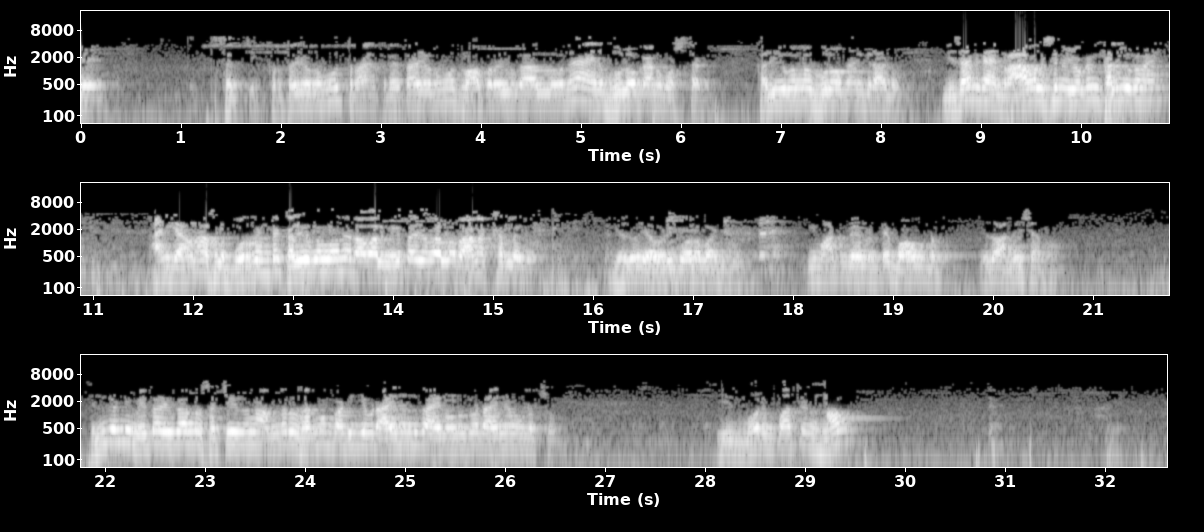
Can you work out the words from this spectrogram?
సత్య కృతయుగము త్రేతాయుగము ద్వాపర యుగాల్లోనే ఆయన భూలోకానికి వస్తాడు. కలియుగంలో భూలోకానికి రాడు. నిజానికి ఆయన రావాల్సిన యుగం కలియుగమే. ఆయనకి ఏమైనా అసలు బుర్ర ఉంటే కలియుగంలోనే రావాలి మిగతా యుగాల్లో రానక్కర్లేదు. ఏదో ఎవడి గోల వాడిది. ఈ మాట నేనంటే బాగుండదు. ఏదో అనేశాను. ఎందుకండి మిగతా యుగాల్లో సత్యయుగంలో అందరూ ధర్మం పాటించేప్పుడు ఆయన ఎందుకు? ఆయన ఉన్న ఆయనే ఉండొచ్చు. Is more important now.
